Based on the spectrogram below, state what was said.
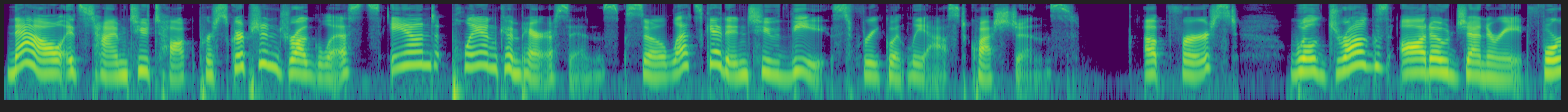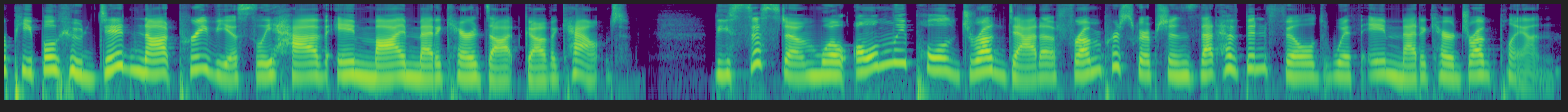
Now it's time to talk prescription drug lists and plan comparisons. So let's get into these frequently asked questions. Up first, will drugs auto generate for people who did not previously have a mymedicare.gov account? The system will only pull drug data from prescriptions that have been filled with a Medicare drug plan.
